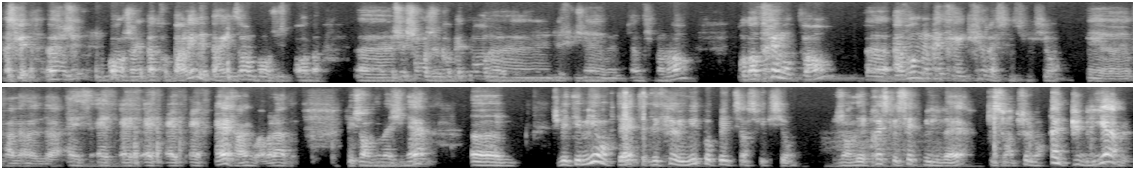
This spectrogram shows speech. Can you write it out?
Parce que, euh, je, bon, j'en ai pas trop parlé, mais par exemple, bon, juste pour, euh, je change complètement de, sujet d'un petit moment. Pendant très longtemps, avant de me mettre à écrire la science-fiction, et enfin la, la S, F, F, F, F, F, hein, voilà, les genres imaginaires, je m'étais mis en tête d'écrire une épopée de science-fiction. J'en ai presque 7000 vers qui sont absolument impubliables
